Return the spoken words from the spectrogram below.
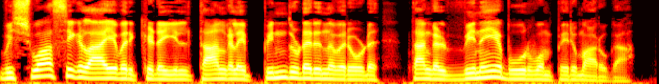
വിശ്വാസികളായവർക്കിടയിൽ താങ്കളെ പിന്തുടരുന്നവരോട് താങ്കൾ വിനയപൂർവം പെരുമാറുക.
